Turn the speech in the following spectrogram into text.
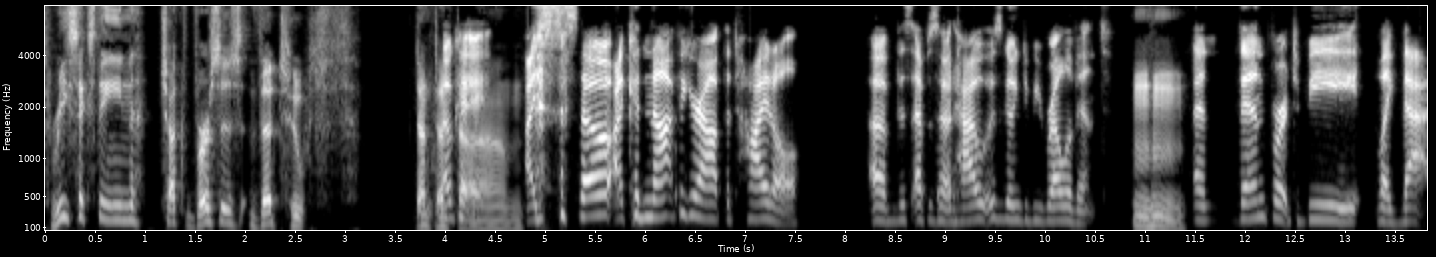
316, Chuck versus the Tooth. Dun dun Okay. dun. I so I could not figure out the title of this episode, how it was going to be relevant, hmm and then for it to be like that,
